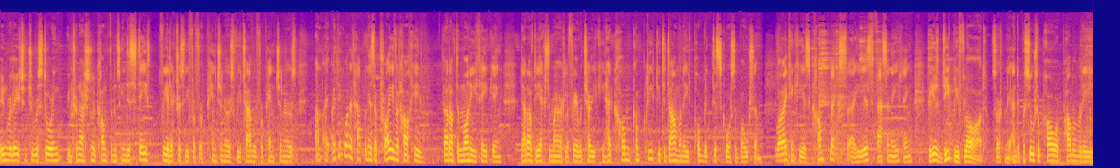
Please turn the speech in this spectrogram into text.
in relation to restoring international confidence in the state, free electricity for, for pensioners, free travel for pensioners. And I, I think what had happened is a private Haughey, that of the money taking, that of the extramarital affair with Terry Keane, had come completely to dominate public discourse about him. Well, I think he is complex, uh, he is fascinating, he is deeply flawed, certainly, and the pursuit of power probably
